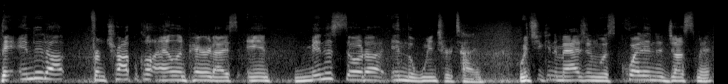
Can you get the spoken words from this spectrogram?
they ended up from tropical island paradise in Minnesota in the wintertime, which you can imagine was quite an adjustment.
